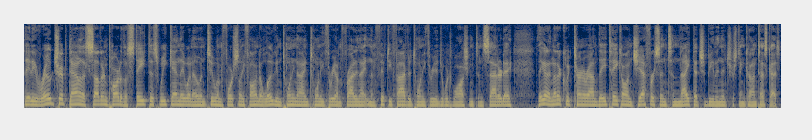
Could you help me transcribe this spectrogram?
They had a road trip down to the southern part of the state this weekend. They went 0 2, unfortunately, falling to Logan 29 23 on Friday night and then 55 23 to George Washington Saturday. They got another quick turnaround. They take on Jefferson tonight. That should be an interesting contest, guys.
